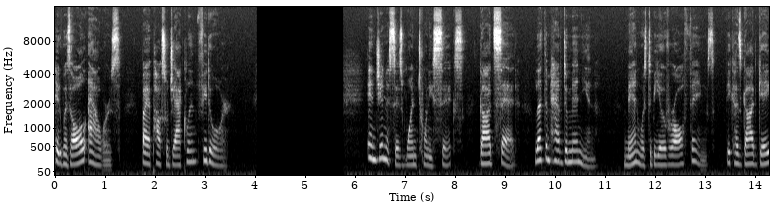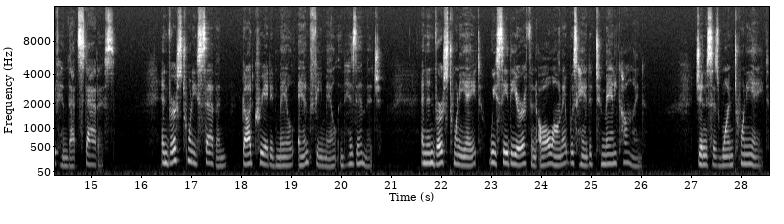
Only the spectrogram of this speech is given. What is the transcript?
It Was All Ours by Apostle Jacqueline Fedor. In Genesis 1:26, God said, "Let them have dominion." Man was to be over all things because God gave him that status. In verse 27, God created male and female in his image. And in verse 28, we see the earth and all on it was handed to mankind. Genesis 1:28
